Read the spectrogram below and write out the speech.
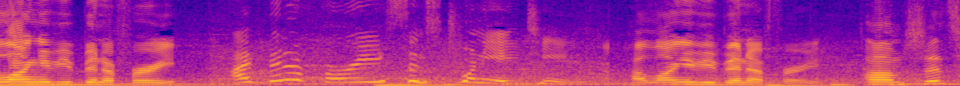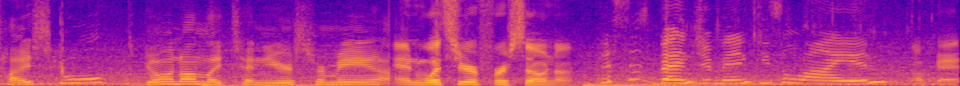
long have you been a furry? I've been a furry since 2018. How long have you been a furry? Um, since high school, going on like 10 years for me. And what's your persona? This is Benjamin. He's a lion. Okay.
